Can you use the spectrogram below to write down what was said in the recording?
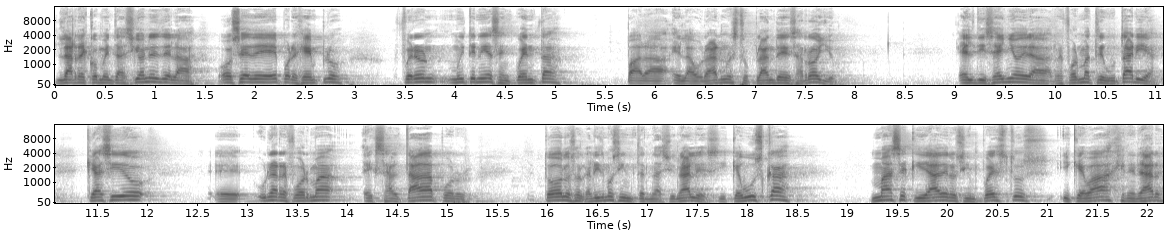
Las recomendaciones de la OCDE, por ejemplo, fueron muy tenidas en cuenta para elaborar nuestro plan de desarrollo. El diseño de la reforma tributaria, que ha sido eh, una reforma exaltada por todos los organismos internacionales y que busca más equidad en los impuestos y que va a generar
